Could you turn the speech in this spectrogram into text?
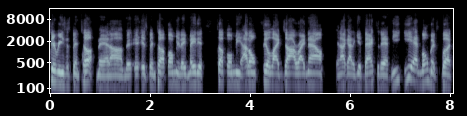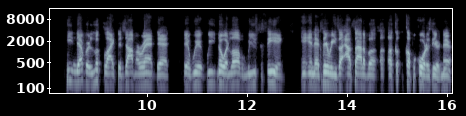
series has been tough, man. Um, it, has been tough on me. They made it tough on me. I don't feel like Ja right now and I got to get back to that. He, he had moments, but he never looked like the Ja Morant that that we we know and love and we used to seeing in, in that series outside of a, a, a, couple quarters here and there.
